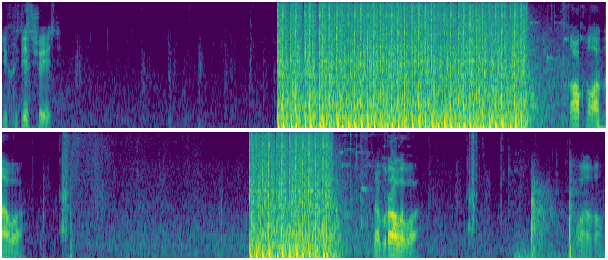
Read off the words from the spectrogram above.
Тихо, здесь еще есть. Нокнул одного. Добрал его. Вон оно.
